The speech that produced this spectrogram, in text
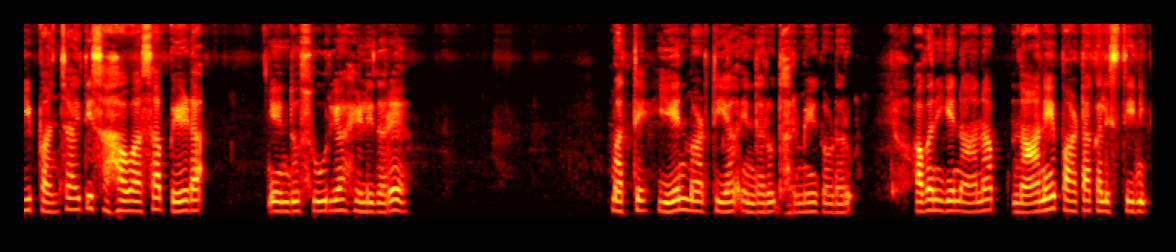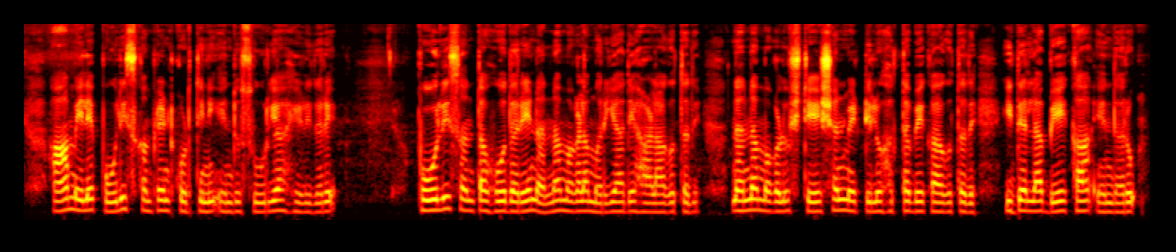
ಈ ಪಂಚಾಯಿತಿ ಸಹವಾಸ ಬೇಡ ಎಂದು ಸೂರ್ಯ ಹೇಳಿದರೆ, ಮತ್ತೆ ಏನು ಮಾಡ್ತೀಯಾ ಎಂದರು ಧರ್ಮೇಗೌಡರು. ಅವನಿಗೆ ನಾನಾ, ನಾನೇ ಪಾಠ ಕಲಿಸ್ತೀನಿ, ಆಮೇಲೆ ಪೊಲೀಸ್ ಕಂಪ್ಲೇಂಟ್ ಕೊಡ್ತೀನಿ ಎಂದು ಸೂರ್ಯ ಹೇಳಿದರೆ, ಪೊಲೀಸ್ ಅಂತ ಹೋದರೆ ನನ್ನ ಮಗಳ ಮರ್ಯಾದೆ ಹಾಳಾಗುತ್ತದೆ. ನನ್ನ ಮಗಳು ಸ್ಟೇಷನ್ ಮೆಟ್ಟಿಲು ಹತ್ತಬೇಕಾಗುತ್ತದೆ. ಇದೆಲ್ಲ ಬೇಕಾ ಎಂದರು.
